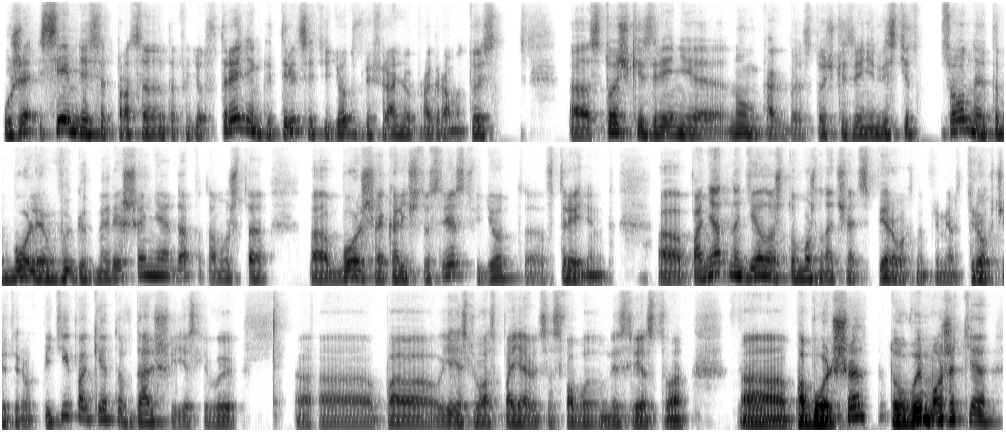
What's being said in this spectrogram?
уже 70% идет в трейдинг и 30% идет в реферальную программу. То есть э, с точки зрения, ну, как бы с точки зрения инвестиционной, это более выгодное решение, да, потому что э, большее количество средств идет э, в трейдинг. Понятное дело, что можно начать с первых, например, 3, 4, 5 пакетов. Дальше, если, вы, если у вас появятся свободные средства побольше, то вы можете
